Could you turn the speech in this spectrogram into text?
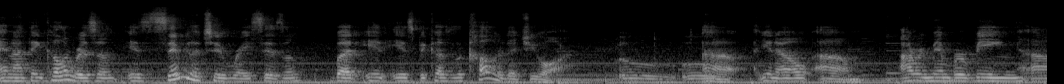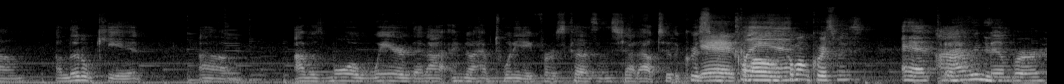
And I think colorism is similar to racism, but it is because of the color that you are. Ooh, ooh. Uh, you know, um, I remember being um, a little kid. Um, I was more aware that I, you know, I have 28 first cousins. Shout out to the Crispin yeah, come clan. on, come on, Crispin. And I remember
